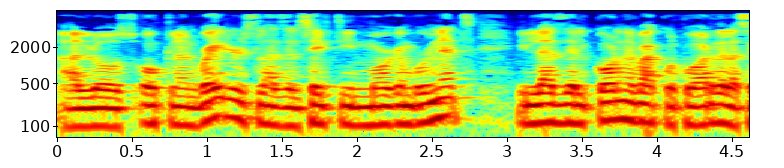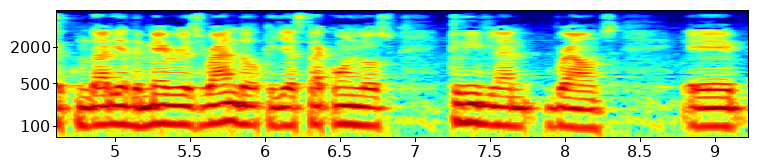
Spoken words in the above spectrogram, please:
a los Oakland Raiders, las del safety Morgan Burnett y las del cornerback o jugador de la secundaria de Marius Randall que ya está con los Cleveland Browns. Eh,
